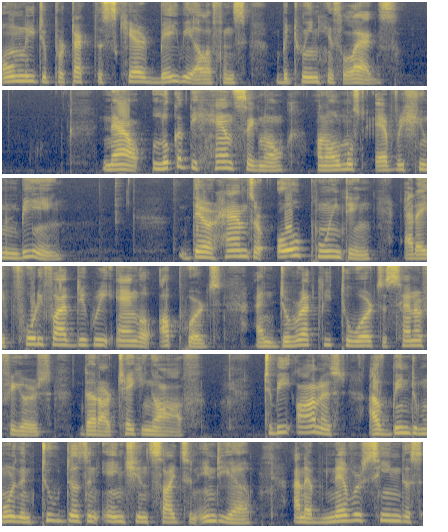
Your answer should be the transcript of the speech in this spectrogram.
only to protect the scared baby elephants between his legs. Now look at the hand signal on almost every human being. Their hands are all pointing at a 45 degree angle upwards and directly towards the center figures that are taking off. To be honest, I've been to more than two dozen ancient sites in India and I've never seen this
